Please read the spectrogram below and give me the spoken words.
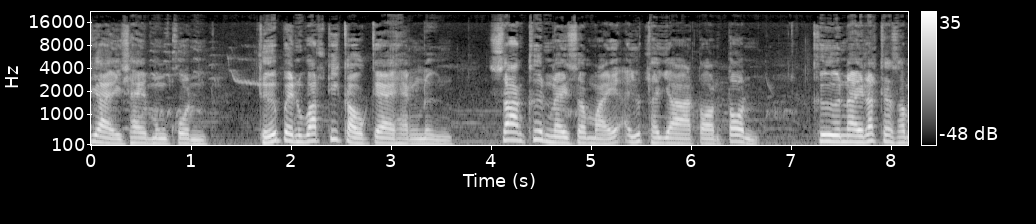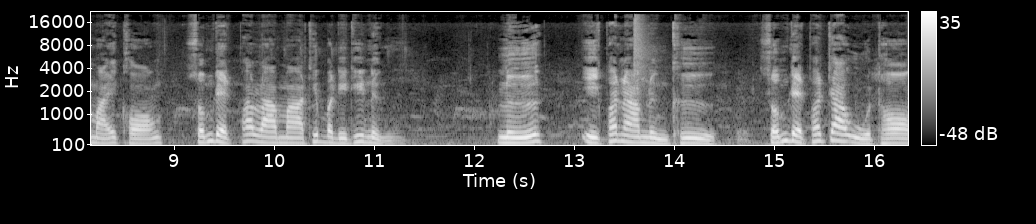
ใหญ่ชัยมงคล ถือเป็นวัดที่เก่าแก่แห่งหนึ่ง สร้างขึ้นในสมัยอยุธยาตอนต้น คือในรัชสมัยของสมเด็จพระรามาธิบดีที่หนึ่ง หรืออีกพระนามหนึ่งคือ สมเด็จพระเจ้าอู่ทอง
